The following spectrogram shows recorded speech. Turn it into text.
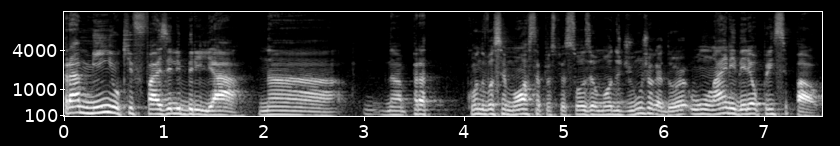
Pra mim, o que faz ele brilhar na, na para quando você mostra para as pessoas é o modo de um jogador, o online dele é o principal.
